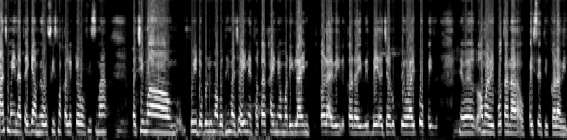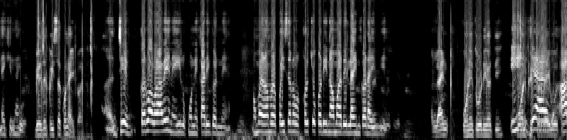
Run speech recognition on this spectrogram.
પાંચ મહિના થઈ ગયા. અમે ઓફિસમાં કલેક્ટર ઓફિસમાં. પછી પીડબ્લ્યુ માં બધીમાં જઈને થકા ખાઈને અમારી લાઈન કઢાવી કઢાવી. બે હજાર રૂપિયો આપ્યો પૈસા. અમારી પોતાના પૈસાથી કઢાવી નાખી લાઈન. બે હજાર પૈસા કોને આપ્યા હતા? જે કરવા આવે ને એ લોકોને કારીગરને. અમારા અમારા પૈસાનો ખર્ચો કરીને અમારી લાઈન કઢાવી. લાઈન કોણે તોડી હતી? કોણ આ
